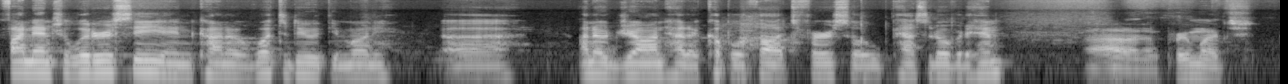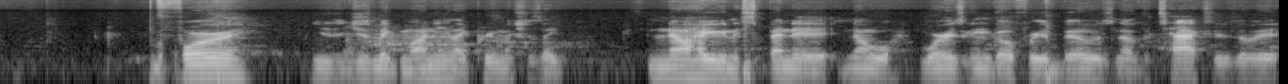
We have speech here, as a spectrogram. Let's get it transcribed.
financial literacy and kind of what to do with your money. Uh, I know John had a couple of thoughts first, so we'll pass it over to him. Uh, I don't know. Pretty much before you just make money, like pretty much just like know how you're gonna spend it, know where it's gonna go for your bills, know the taxes of it.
